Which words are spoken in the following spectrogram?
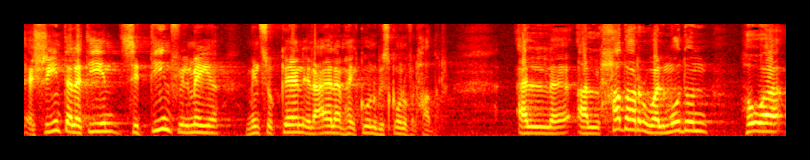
2030 60% من سكان العالم هيكونوا بيسكنوا في الحضر. ال- الحضر والمدن هو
